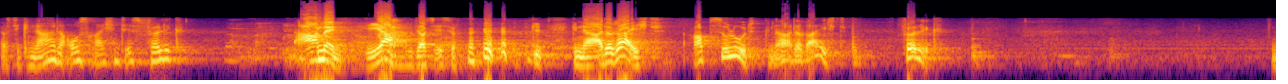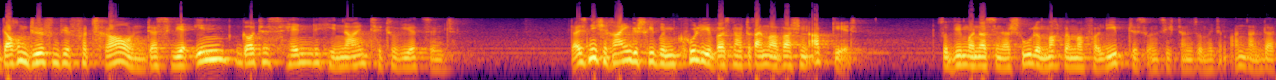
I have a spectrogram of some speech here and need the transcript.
dass die Gnade ausreichend ist? Völlig? Amen. Ja, das ist so. Gnade reicht. Absolut. Gnade reicht. Völlig. Darum dürfen wir vertrauen, dass wir in Gottes Hände hinein tätowiert sind. Da ist nicht reingeschrieben im Kuli, was nach dreimal Waschen abgeht. So wie man das in der Schule macht, wenn man verliebt ist und sich dann so mit dem anderen da,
